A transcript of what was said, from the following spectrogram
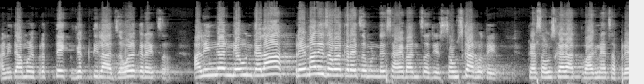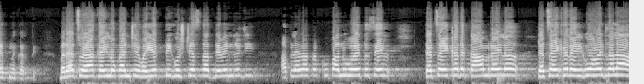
आणि त्यामुळे प्रत्येक व्यक्तीला जवळ करायचं आलिंगन देऊन त्याला प्रेमाने जवळ करायचं मुंडे साहेबांचं जे संस्कार होते त्या संस्कारात वागण्याचा प्रयत्न करते. बऱ्याच वेळा काही लोकांचे वैयक्तिक गोष्टी असतात देवेंद्रजी. आपल्याला तर खूप अनुभव येत असेल. त्याचं एखादं काम राहिलं त्याचा एखादा इगोहट झाला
